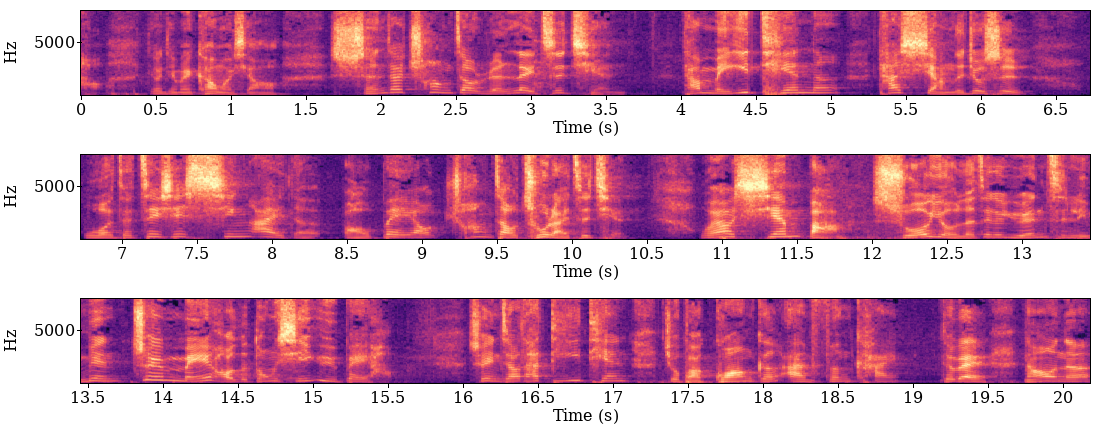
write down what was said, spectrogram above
好，弟兄姐妹看我一下啊！神在创造人类之前，他每一天呢，他想的就是我的这些心爱的宝贝要创造出来之前，我要先把所有的这个园子里面最美好的东西预备好。所以你知道，他第一天就把光跟暗分开，对不对？然后呢，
